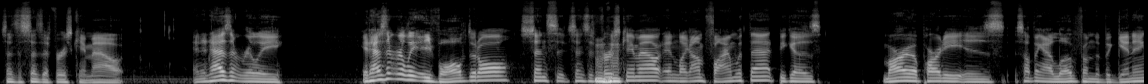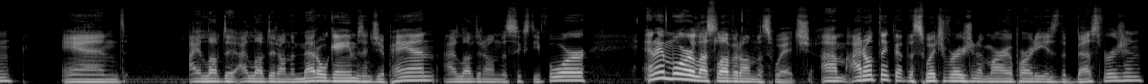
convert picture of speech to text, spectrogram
since since it first came out. And it hasn't really it hasn't really evolved at all since it since it first came out and like I'm fine with that because Mario Party is something I love from the beginning and I loved it. I loved it on the Metal games in Japan. I loved it on the 64, and I more or less love it on the Switch. Um, I don't think that the Switch version of Mario Party is the best version.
